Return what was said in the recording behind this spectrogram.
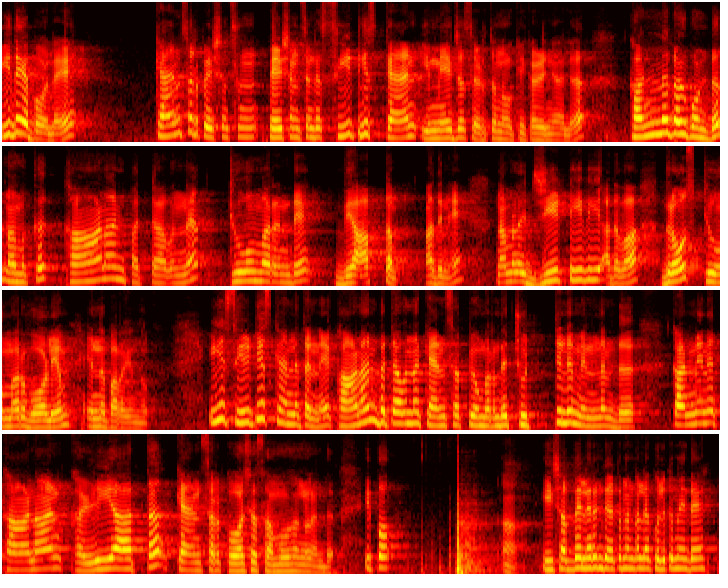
ഇതേപോലെ ക്യാൻസർ പേഷ്യൻസ് പേഷ്യൻസിന്റെ സി ടി സ്കാൻ ഇമേജസ് എടുത്ത് നോക്കിക്കഴിഞ്ഞാൽ കണ്ണുകൾ കൊണ്ട് നമുക്ക് കാണാൻ പറ്റാവുന്ന ട്യൂമറിന്റെ വ്യാപ്തം അതിനെ നമ്മൾ ജി ടി വി അഥവാ ഗ്രോസ് ട്യൂമർ വോളിയം എന്ന് പറയുന്നു. ഈ സി ടി സ്കാനിൽ തന്നെ കാണാൻ പറ്റാവുന്ന ക്യാൻസർ ട്യൂമറിന്റെ ചുറ്റിലും ഇന്നുണ്ട്. കണ്ണിന് കാണാൻ കഴിയാത്ത ക്യാൻസർ കോശ സമൂഹങ്ങളുണ്ട്. ഇപ്പോൾ ആ ഈ ശബ്ദം എല്ലാവരും കേൾക്കുന്നുണ്ടല്ലോ കുലുക്കുന്നതിന്റെ?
